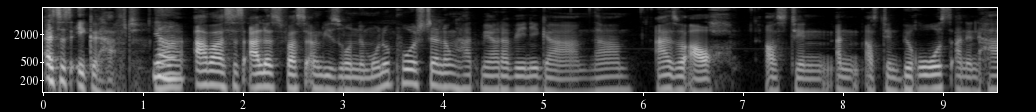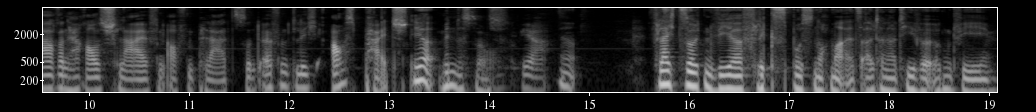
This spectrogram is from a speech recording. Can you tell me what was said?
Es ist ekelhaft. Ja. Ne? Aber es ist alles, was irgendwie so eine Monopolstellung hat, mehr oder weniger. Ne? Also auch aus den, an, aus den Büros an den Haaren herausschleifen auf dem Platz und öffentlich auspeitschen. Ja, mindestens. Ja. Vielleicht sollten wir Flixbus nochmal als Alternative irgendwie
